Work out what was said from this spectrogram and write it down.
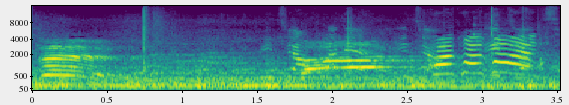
四、三、快快快！二。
